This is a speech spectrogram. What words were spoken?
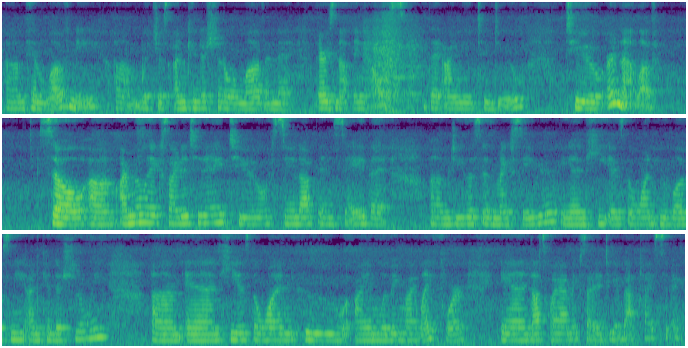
um, him love me um, with just unconditional love and that there's nothing else that I need to do to earn that love. So um, I'm really excited today to stand up and say that um, Jesus is my Savior and He is the one who loves me unconditionally. Um, and He is the one who I am living my life for. And that's why I'm excited to get baptized today.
